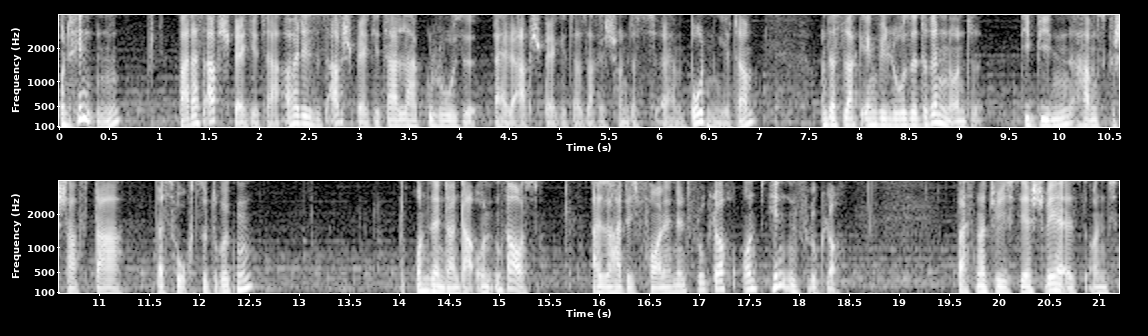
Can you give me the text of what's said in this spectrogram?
Und hinten war das Absperrgitter. Aber dieses Absperrgitter lag lose, äh, der Absperrgitter sage ich schon, das ähm, Bodengitter. Und das lag irgendwie lose drin. Und die Bienen haben es geschafft, da das hochzudrücken und sind dann da unten raus. Also hatte ich vorne ein Flugloch und hinten ein Flugloch was natürlich sehr schwer ist. Und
